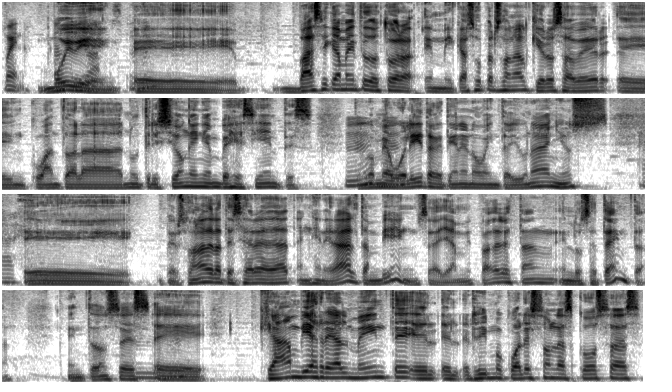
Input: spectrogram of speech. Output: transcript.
Bueno. Muy bien. Eh, básicamente, doctora, en mi caso personal quiero saber eh, en cuanto a la nutrición en envejecientes. Tengo a mi abuelita que tiene 91 años, eh, personas de la tercera edad en general también, o sea, ya mis padres están en los 70. Entonces, ¿Cambia realmente el, ritmo? ¿Cuáles son las cosas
